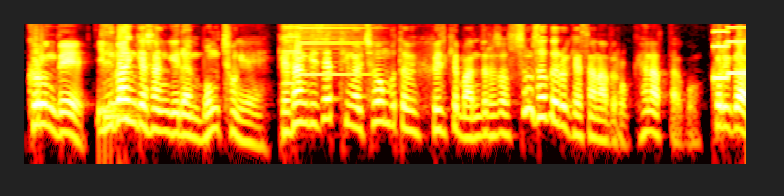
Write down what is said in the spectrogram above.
그런데 일반 계산기는 멍청해. 계산기 세팅을 처음부터 그렇게 만들어서 순서대로 계산하도록 해놨다고. 그러니까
